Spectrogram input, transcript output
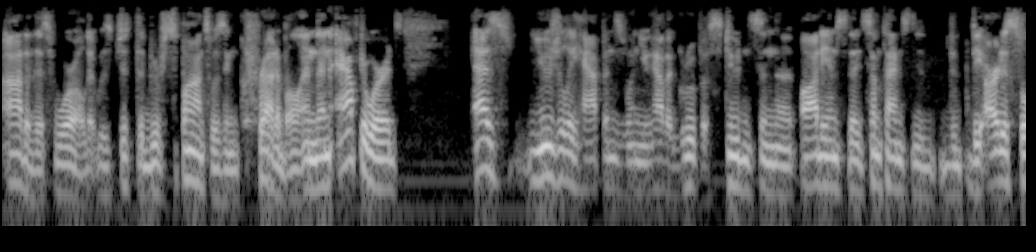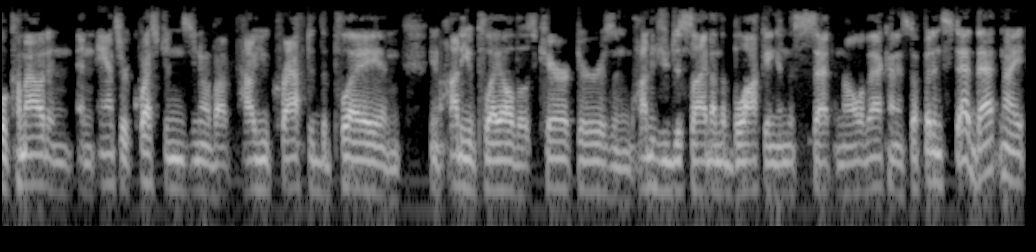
out of this world. It was just, the response was incredible. And then afterwards, as usually happens when you have a group of students in the audience, that sometimes the, the, the, artists will come out and, and answer questions, you know, about how you crafted the play and, you know, how do you play all those characters and how did you decide on the blocking and the set and all of that kind of stuff. But instead that night,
